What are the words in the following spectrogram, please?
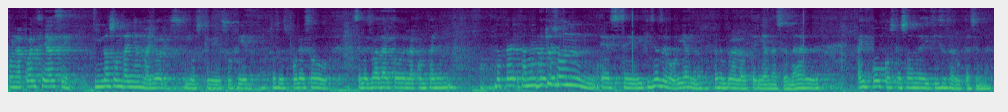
con la cual se hace y no son daños mayores los que sufrieron. Entonces por eso se les va a dar todo el acompañamiento. también Muchos son este, edificios de gobierno, por ejemplo la Lotería Nacional. Hay pocos que son edificios habitacionales.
